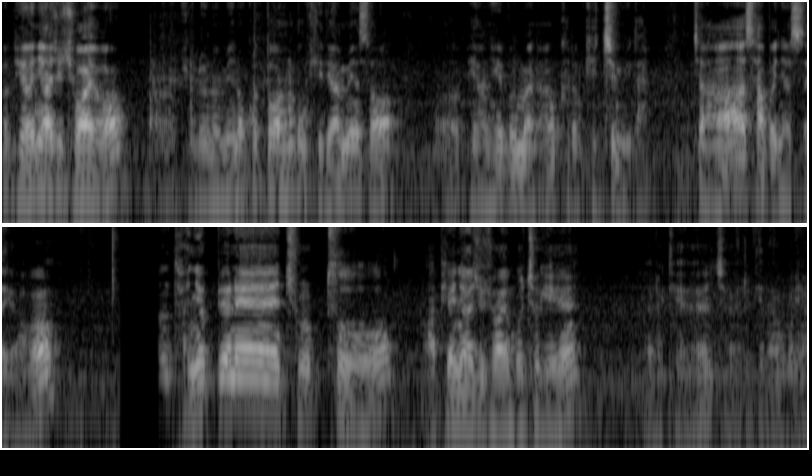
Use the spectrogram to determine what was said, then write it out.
어, 변이 아주 좋아요. 어, 결론하면 그것도 한번 기대하면서 어, 배양해 볼 만한 그런 개체입니다. 자, 4번이었어요. 단엽변의 중투. 아, 변이 아주 좋아요. 모척이. 이렇게, 자, 이렇게 나오고요.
